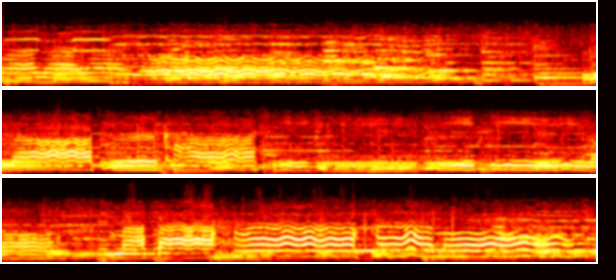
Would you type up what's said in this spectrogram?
我が家よ。懐かしい父のまた母の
